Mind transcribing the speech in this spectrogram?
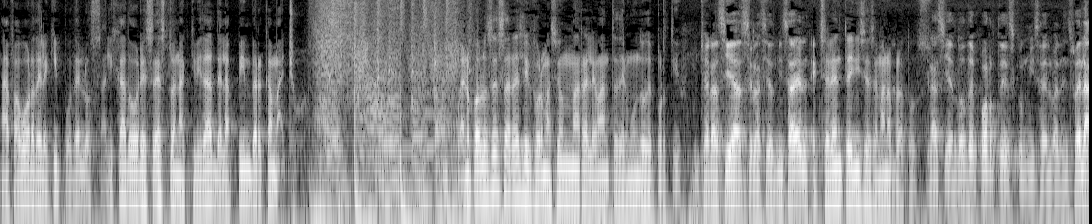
a favor del equipo de los alijadores, esto en actividad de la Pimber Camacho. Bueno, Pablo César, es la información más relevante del mundo deportivo. Muchas gracias, gracias Misael. Excelente inicio de semana para todos. Gracias, los deportes con Misael Valenzuela.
